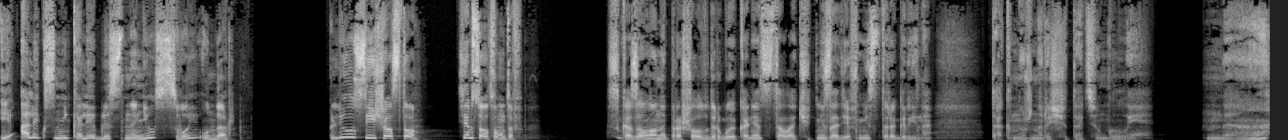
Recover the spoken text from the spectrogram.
и Алекс, не колеблясь, нанес свой удар. «Плюс еще сто. Семьсот фунтов», — сказал он и прошел в другой конец стола, чуть не задев мистера Грина. «Так, нужно рассчитать углы». «Да?»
